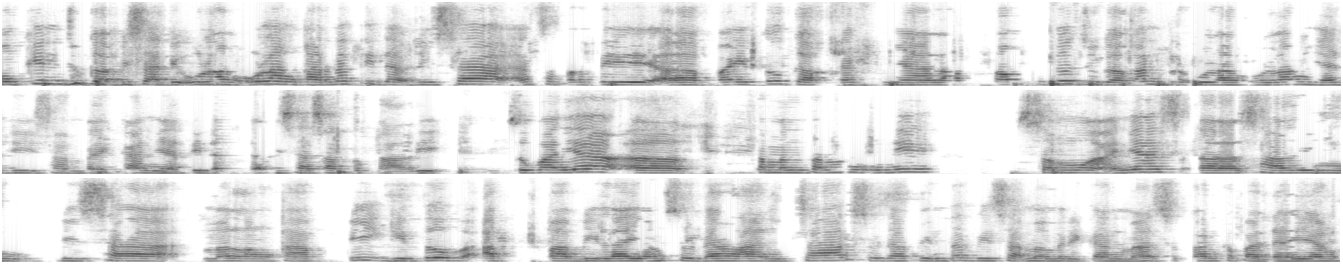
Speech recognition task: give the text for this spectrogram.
Mungkin juga bisa diulang-ulang karena tidak bisa seperti apa itu gapteknya laptop itu juga kan berulang-ulang ya disampaikan ya tidak bisa satu kali supaya uh, teman-teman ini semuanya uh, saling bisa melengkapi gitu apabila yang sudah lancar sudah pintar bisa memberikan masukan kepada yang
